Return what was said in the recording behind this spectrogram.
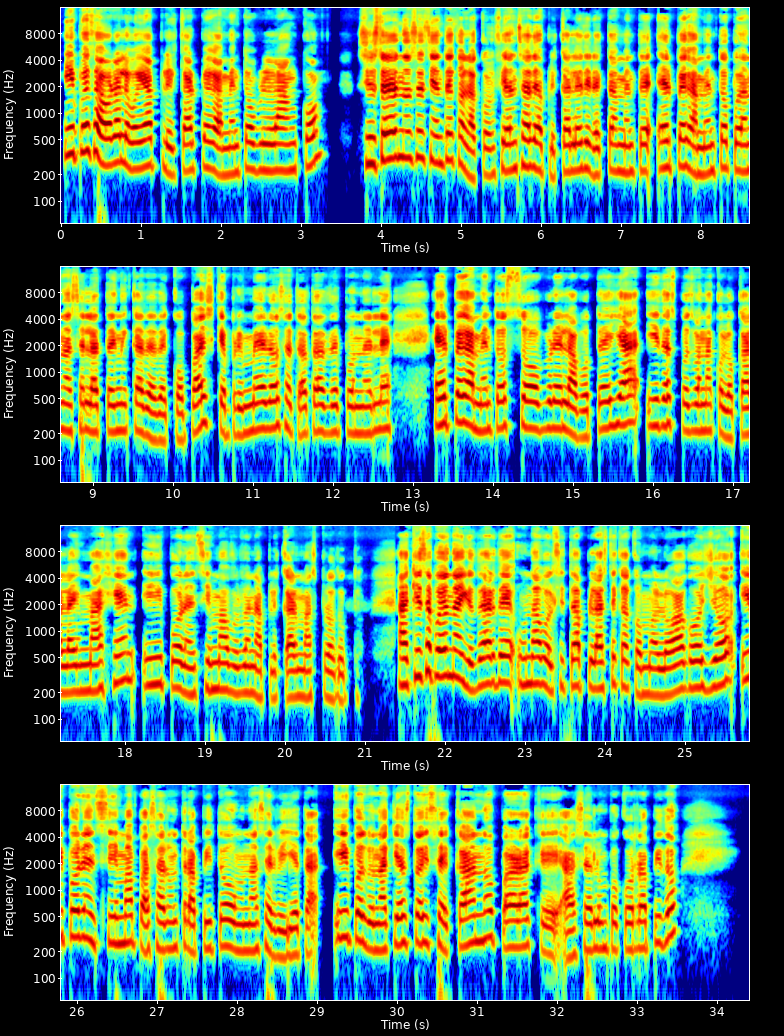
Y pues ahora le voy a aplicar pegamento blanco si ustedes no se sienten con la confianza de aplicarle directamente el pegamento, pueden hacer la técnica de decoupage, que primero se trata de ponerle el pegamento sobre la botella y después van a colocar la imagen y por encima vuelven a aplicar más producto. Aquí se pueden ayudar de una bolsita plástica como lo hago yo y por encima pasar un trapito o una servilleta. Y pues bueno, aquí estoy secando para que hacerlo un poco rápido.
